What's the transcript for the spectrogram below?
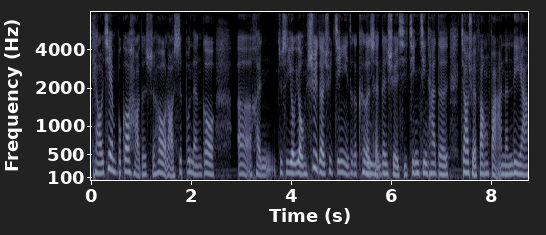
条件不够好的时候，老师不能够。呃，很就是有永续的去经营这个课程跟学习，精进他的教学方法能力啊，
